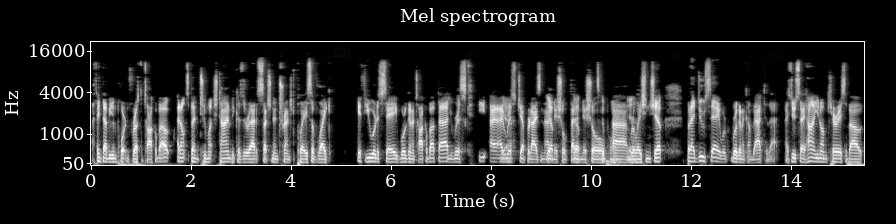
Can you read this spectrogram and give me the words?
I think that'd be important for us to talk about. I don't spend too much time because they're at such an entrenched place of like, if you were to say we're going to talk about that, You risk. I, I Yeah. risk jeopardizing that Yep. initial that Yep. initial That's a good point. um, Yeah. relationship. But I do say we're we're going to come back to that. I do say, huh, you know, I'm curious about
